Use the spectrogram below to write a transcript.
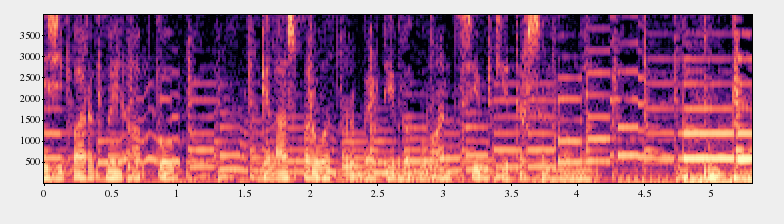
इसी पार्क में आपको कैलाश पर्वत पर बैठे भगवान शिव के दर्शन होंगे।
